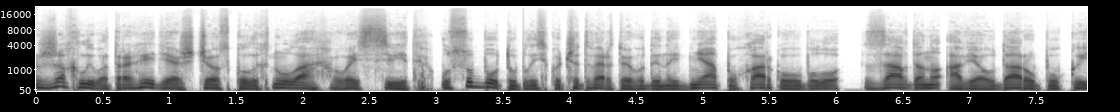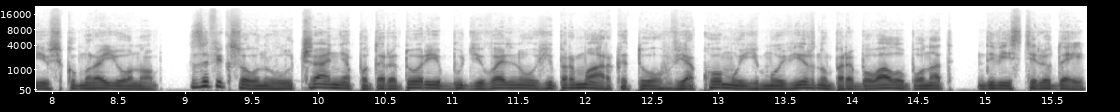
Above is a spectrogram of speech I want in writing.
Жахлива трагедія, що сколихнула весь світ. У суботу, близько четвертої години дня, по Харкову було завдано авіаудару по Київському району. Зафіксовано влучання по території будівельного гіпермаркету, в якому ймовірно перебувало понад 200 людей.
